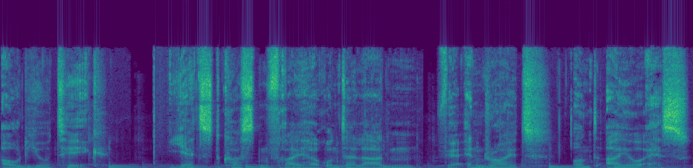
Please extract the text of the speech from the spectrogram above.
Audiothek. Jetzt kostenfrei herunterladen für Android und iOS.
